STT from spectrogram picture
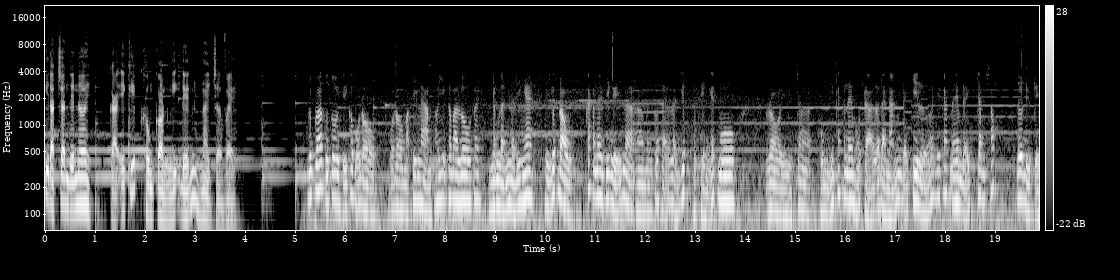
Khi đặt chân đến nơi, cả ekip không còn nghĩ đến ngày trở về. Lúc đó tụi tôi chỉ có bộ đồ, bộ đồ mặc đi làm thôi với cái ba lô thôi, nhận lệnh là đi ngay. Thì lúc đầu các anh em chỉ nghĩ là à, mình có thể là giúp thực hiện ECMO rồi cho, cùng với các anh em hỗ trợ ở Đà Nẵng để chia lửa với các anh em để chăm sóc tôi điều trị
